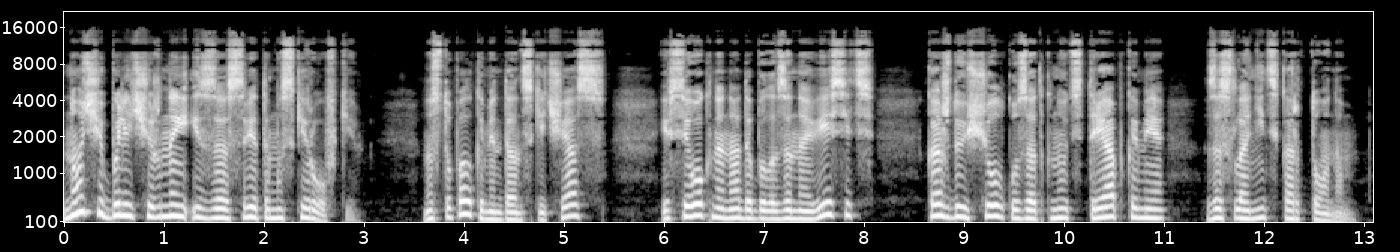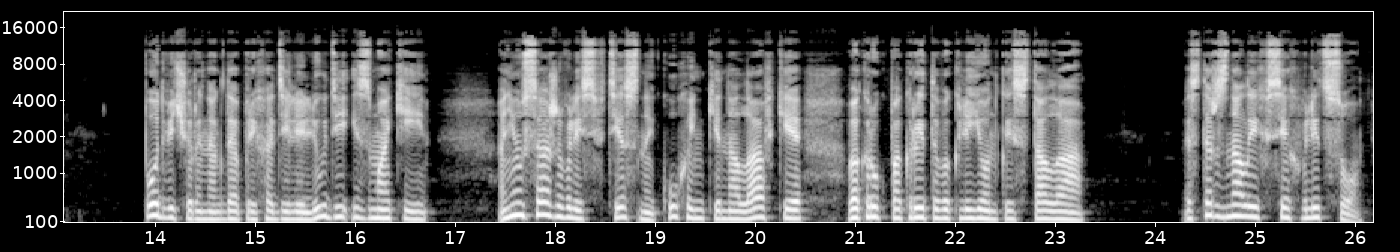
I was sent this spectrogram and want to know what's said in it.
Ночи были черны из-за светомаскировки. Наступал комендантский час, и все окна надо было занавесить, каждую щелку заткнуть тряпками, заслонить картоном. Под вечер иногда приходили люди из Маки. Они усаживались в тесной кухоньке на лавке вокруг покрытого клеенкой стола. Эстер знала их всех в лицо —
